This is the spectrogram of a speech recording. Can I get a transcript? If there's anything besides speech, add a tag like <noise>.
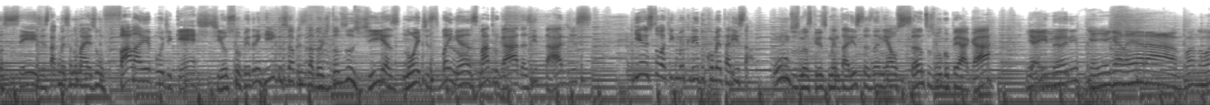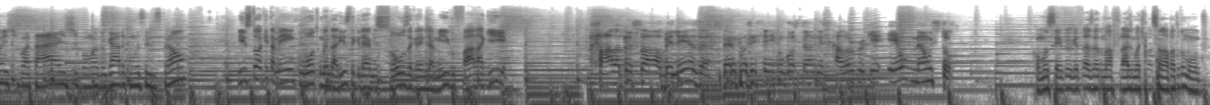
vocês? Está começando mais um Fala aí Podcast. Eu sou Pedro Henrique, seu apresentador de todos os dias, noites, manhãs, madrugadas e tardes. E eu estou aqui com meu querido comentarista, um dos meus queridos comentaristas, Daniel Santos, vulgo PH. E, aí, Dani? E aí, galera? Boa noite, boa tarde, boa madrugada, como vocês estão? E estou aqui também com o outro comentarista, Guilherme Souza, grande amigo. Fala, Gui! Fala pessoal, beleza? Espero que vocês estejam gostando desse calor, porque eu não estou. Como sempre, eu vou trazendo uma frase motivacional para todo mundo.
